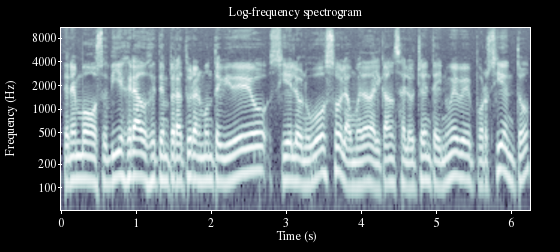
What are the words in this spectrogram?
Tenemos 10 grados de temperatura en Montevideo, cielo nuboso, la humedad alcanza el 89%,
